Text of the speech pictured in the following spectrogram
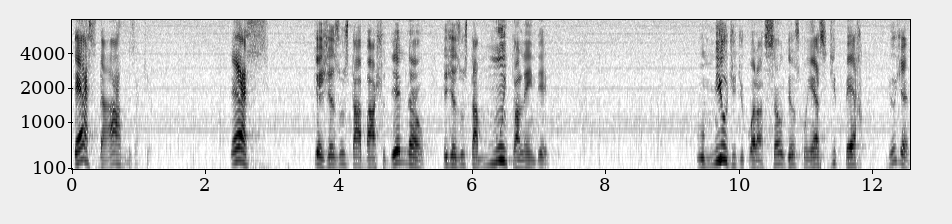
Desce da árvore, Zaqueu. Desce. Porque Jesus está abaixo dele? Não. Porque Jesus está muito além dele. Humilde de coração, Deus conhece de perto. Viu, gente?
